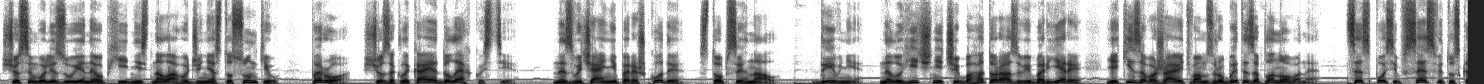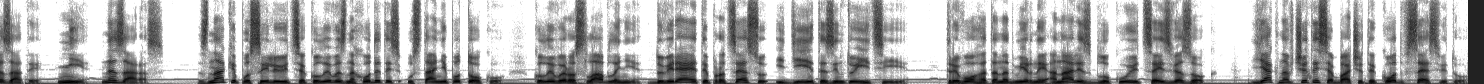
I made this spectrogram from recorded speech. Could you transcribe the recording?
що символізує необхідність налагодження стосунків, перо, що закликає до легкості, незвичайні перешкоди стоп-сигнал, дивні, нелогічні чи багаторазові бар'єри, які заважають вам зробити заплановане. Це спосіб Всесвіту сказати ні, не зараз. Знаки посилюються, коли ви знаходитесь у стані потоку, коли ви розслаблені, довіряєте процесу і дієте з інтуїції. Тривога та надмірний аналіз блокують цей зв'язок. Як навчитися бачити код Всесвіту?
